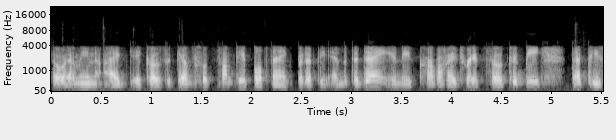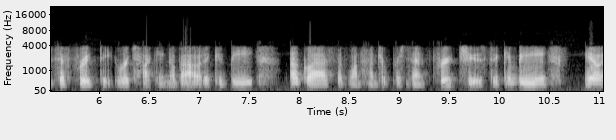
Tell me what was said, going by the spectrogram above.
So I mean, I, it goes against what some people think, but at the end of the day, you need carbohydrates. So it could be that piece of fruit that you were talking about. It could be a glass of 100% fruit juice. It can be you know,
